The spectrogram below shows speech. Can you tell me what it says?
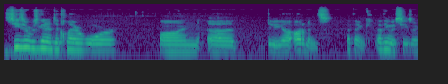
Caesar was gonna declare war on uh, the uh, Ottomans. I think. I think it was Caesar.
